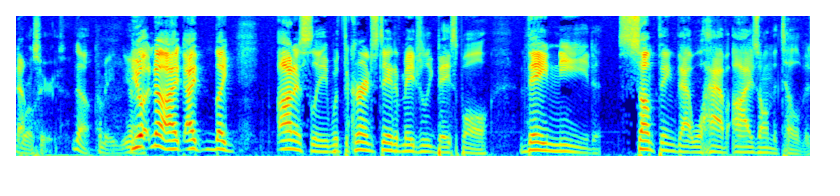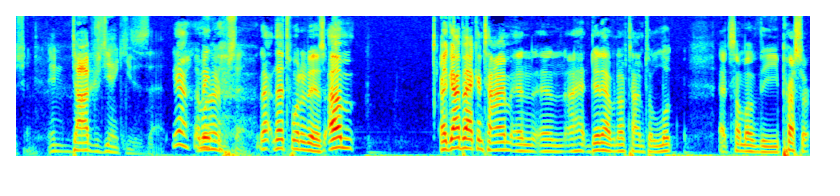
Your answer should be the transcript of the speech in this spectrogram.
No. World Series. No. I mean, you know, You no, I I like honestly with the current state of Major League Baseball, they need something that will have eyes on the television. And Dodgers Yankees is that. yeah, I mean, 100%. that, that's what it is. Um, I got back in time, and and I did have enough time to look at some of the presser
